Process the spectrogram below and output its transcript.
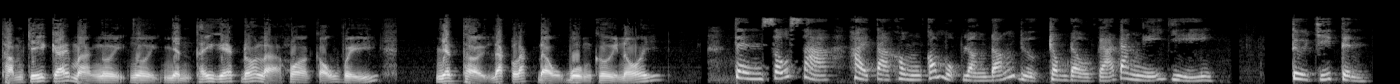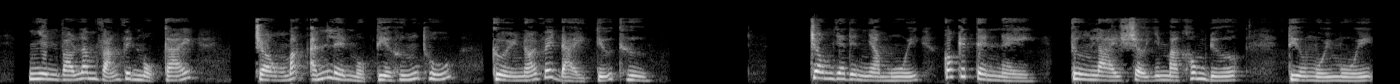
Thậm chí cái mà người người nhìn thấy ghét đó là hoa cẩu vĩ. Nhất thời lắc lắc đầu buồn cười nói. Tên xấu xa, hai ta không có một lần đoán được trong đầu gã đang nghĩ gì. Từ chỉ tình, nhìn vào Lâm Vãn Vinh một cái, trong mắt ánh lên một tia hứng thú, cười nói với đại tiểu thư. Trong gia đình nhà muội có cái tên này, tương lai sợ gì mà không được. Tiêu muội muội,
